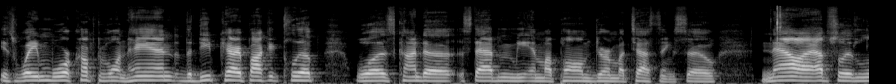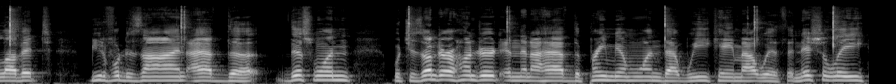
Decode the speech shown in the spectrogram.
it's way more comfortable in hand. The deep carry pocket clip was kind of stabbing me in my palm during my testing. So now I absolutely love it. Beautiful design. I have the this one, which is under 100, and then I have the premium one that we came out with initially.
